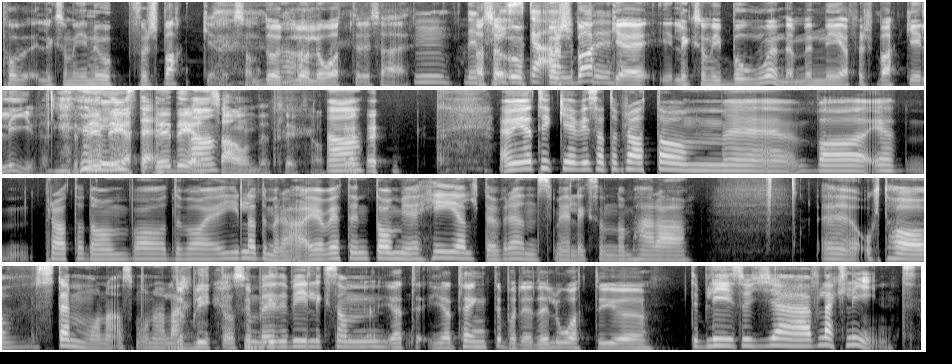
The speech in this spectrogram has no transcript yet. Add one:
på, liksom i en uppförsbacke liksom. Då, Ja. låter det så här. Mm, det alltså alp- uppförsbacke liksom i boende men nedförsbacke i livet. Det är det, det. det, är det Ja. soundet liksom. Ja. Jag tycker vi satt och pratade om eh, vad jag pratade om vad det var jag gillade med det här. Jag vet inte om jag är helt överens med liksom de här eh, oktavstämmorna som hon har Det lagt. blir- och som det det, blir- blir, liksom, Jag, jag tänkte på det, det låter ju... det blir så jävla cleant.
